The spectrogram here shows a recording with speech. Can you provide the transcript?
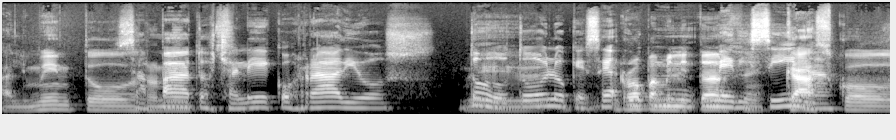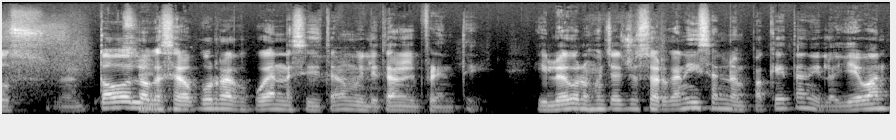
alimentos, zapatos, chalecos, radios, todo, todo lo que sea, ropa militar, medicina, cascos, todo lo que se le ocurra que puedan necesitar un militar en el frente. Y luego los muchachos se organizan, lo empaquetan y lo llevan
